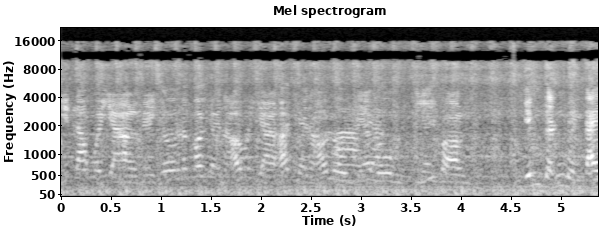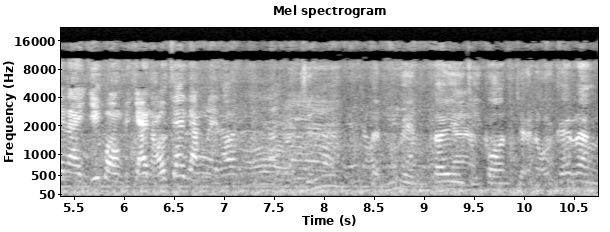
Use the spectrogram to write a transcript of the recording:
Vĩnh Long bây giờ ngày xưa nó có chợ nổi bây giờ hết chợ nổi luôn, dạ luôn. Chỉ còn chín tỉnh miền Tây này chỉ còn cái chợ nổi cái răng này thôi. Ờ, chính tỉnh miền Tây chỉ còn chợ nổi cái răng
